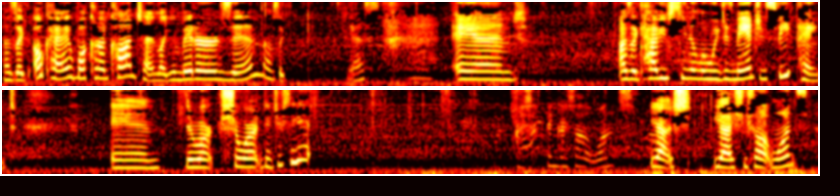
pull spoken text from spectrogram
I was like, okay, what kind of content? Like Invader Zim? I was like, yes. And I was like, have you seen a Luigi's Mansion speed paint? And they weren't sure. Did you see it? I think I saw it once. Yeah, she, yeah, she saw it once.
